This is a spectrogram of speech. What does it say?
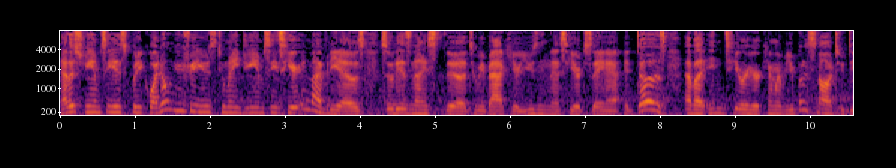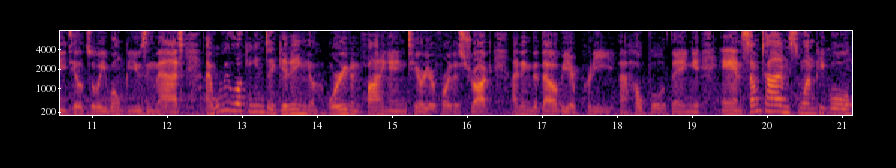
Now this GMC is pretty cool. I don't usually use too many GMCs here in my videos, so it is nice to, to be back here using this here today. Now it does have an interior camera view, but it's not too detailed, so we won't be using that. I will be looking into getting or even finding an interior for this truck. I think that that will be a pretty uh, helpful thing. And sometimes when people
